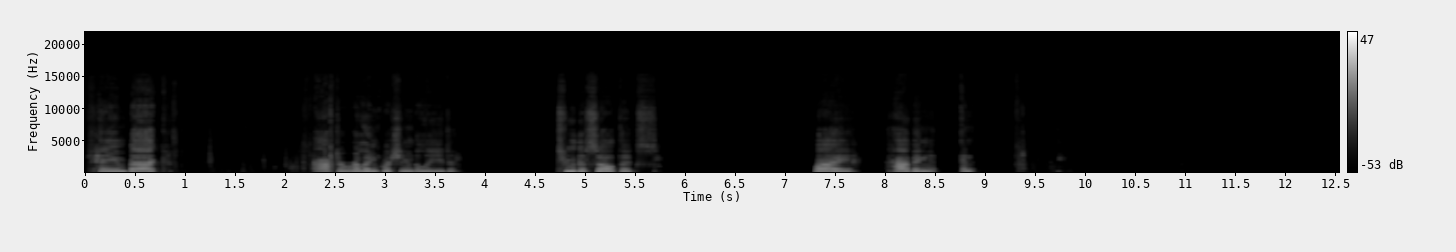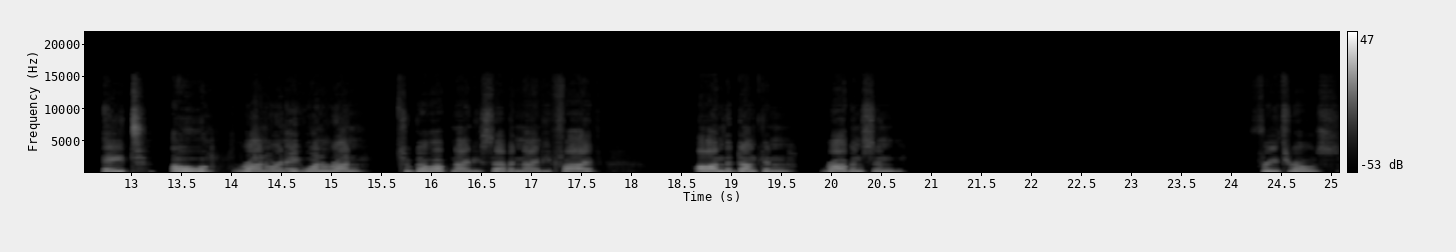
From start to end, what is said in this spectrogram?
came back after relinquishing the lead to the Celtics by having an 8 0 run or an 8 1 run to go up 97 95 on the Duncan Robinson free throws.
